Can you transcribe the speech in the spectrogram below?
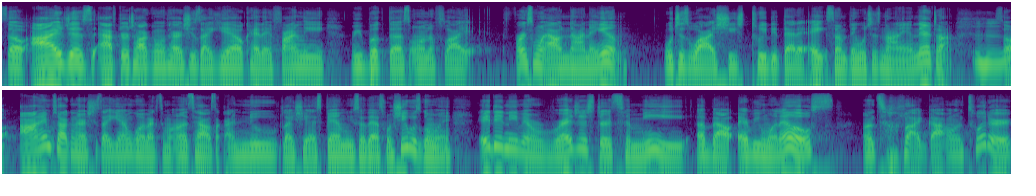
So I just, after talking with her, she's like, yeah, okay, they finally rebooked us on a flight. First one out 9 a.m., which is why she tweeted that at 8 something, which is 9 a.m. their time. Mm-hmm. So I'm talking to her. She's like, yeah, I'm going back to my aunt's house. Like I knew like she has family, so that's where she was going. It didn't even register to me about everyone else until I got on Twitter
